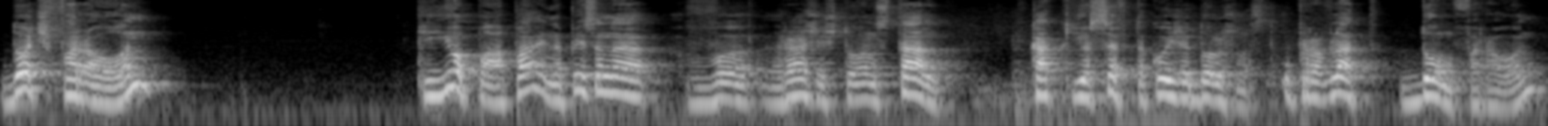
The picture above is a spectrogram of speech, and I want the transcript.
дочь фараон к ее папа, и написано в Раши, что он стал, как Йосеф, такой же должность, управлять дом фараон.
